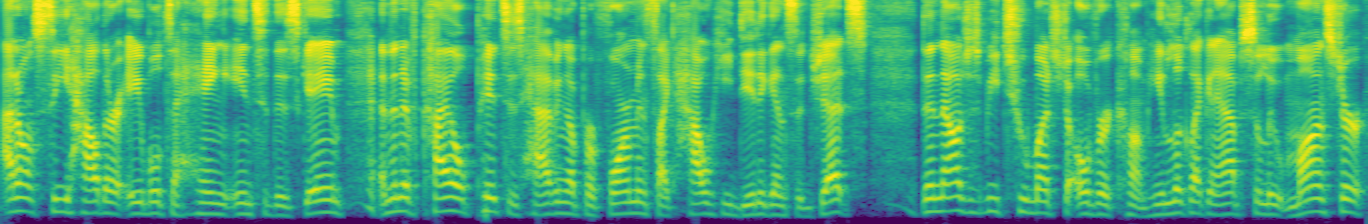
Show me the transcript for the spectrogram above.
I don't see how they're able to hang into this game. And then if Kyle Pitts is having a performance like how he did against the Jets, then that'll just be too much to overcome. He looked like an absolute monster,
